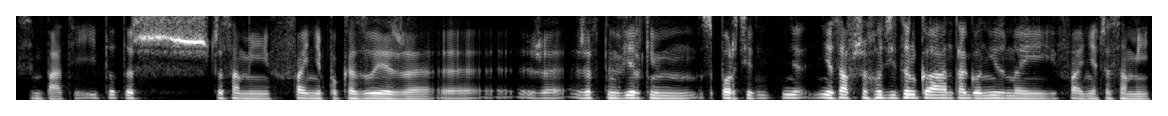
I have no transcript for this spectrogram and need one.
sympatii. I to też czasami fajnie pokazuje, że, e, że, że w tym wielkim sporcie nie, nie, zawsze chodzi tylko o antagonizmy i fajnie czasami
